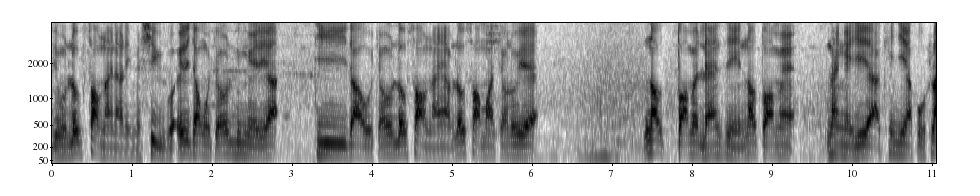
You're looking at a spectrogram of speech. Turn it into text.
ဒီလိုလှုပ်ဆောင်နိုင်တာတွေမရှိဘူးပေါ့အဲ့ဒီကြောင့်မို့ကျွန်တော်တို့လူငယ်တွေက ဒီဒါကိုကျွန်တော်တို့လှုပ်ဆောင်နိုင်ရလှုပ်ဆောင်မှကျွန်တော်တို့ရဲ့နောက်သွားမဲ့လမ်းစဉ်နောက်သွားမဲ့နိုင်ငံရေးရအခင်းကြီးကပို့လှ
